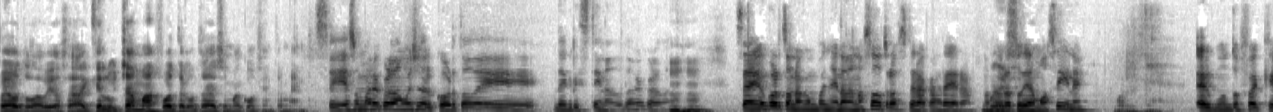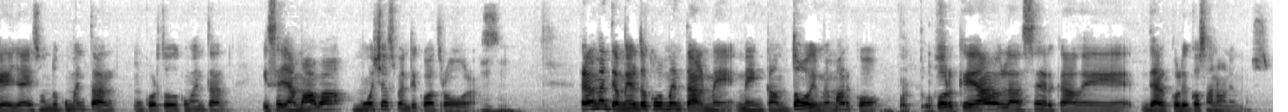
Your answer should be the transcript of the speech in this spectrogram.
pero todavía, o sea, hay que luchar más fuerte contra eso y más conscientemente. Sí, eso me recuerda mucho del corto de, de Cristina, ¿tú te recuerdas? O sea, hay un corto, una compañera de nosotros, de la carrera, nosotros estudiamos cine. El punto fue que ella hizo un documental, un corto documental, y se llamaba Muchas 24 horas. Realmente a mí el documental me, me encantó y me marcó porque habla acerca de, de Alcohólicos Anónimos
